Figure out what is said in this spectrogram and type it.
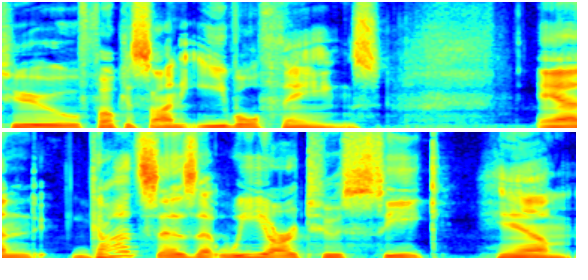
to focus on evil things. And God says that we are to seek Him.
